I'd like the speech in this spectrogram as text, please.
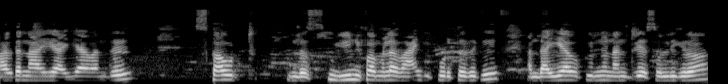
மருதநாயகி ஐயா வந்து ஸ்கவுட் இந்த யூனிஃபார்ம் எல்லாம் வாங்கி கொடுத்ததுக்கு அந்த ஐயாவுக்கு இன்னும் நன்றியை சொல்லிக்கிறோம்.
